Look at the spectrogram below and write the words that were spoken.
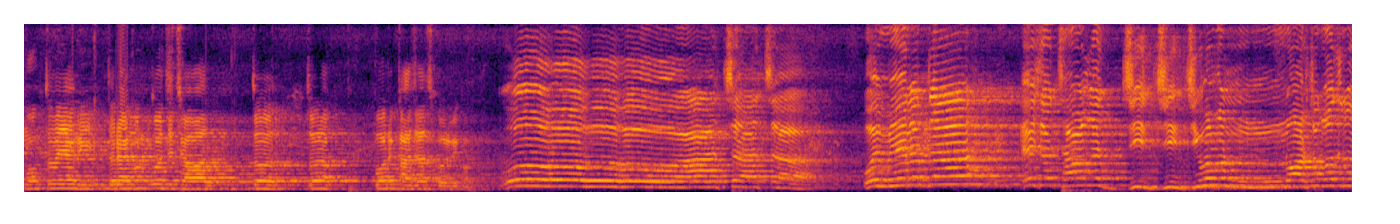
মক্তবে যাবি তোরা এখন করছে চাওয়াল তো তোরা পরে কাজ বাজ করবি কোন ও আচ্ছা আচ্ছা ওই মেয়েটা এইসব ছাড়লে জীবন নষ্ট করতে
